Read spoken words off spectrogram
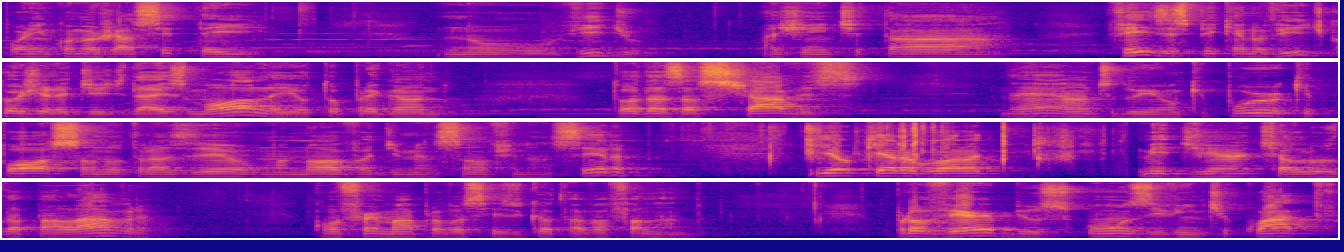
Porém, como eu já citei no vídeo, a gente tá fez esse pequeno vídeo que hoje era dia de dar esmola e eu estou pregando todas as chaves, né, antes do Yom Kippur que possam nos trazer uma nova dimensão financeira. E eu quero agora, mediante a luz da palavra, confirmar para vocês o que eu estava falando. Provérbios 11, 24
